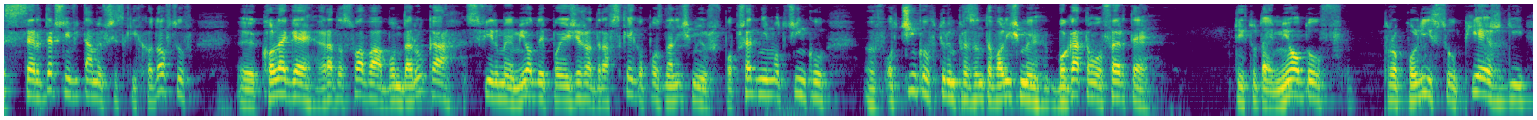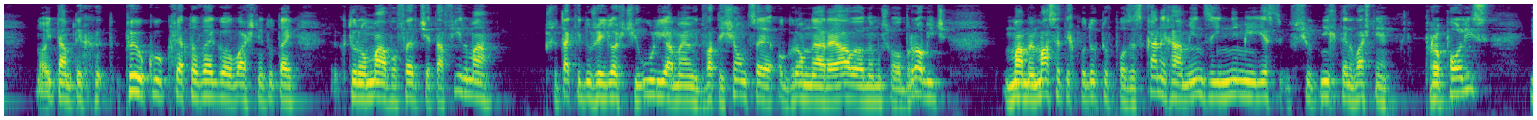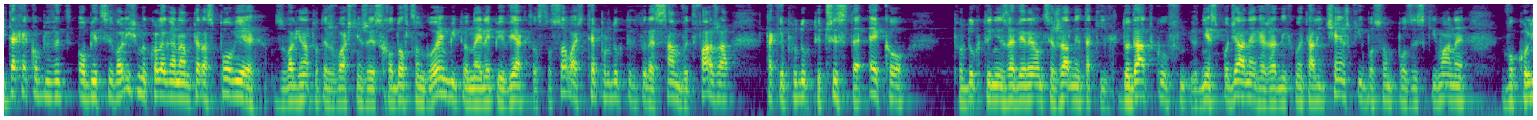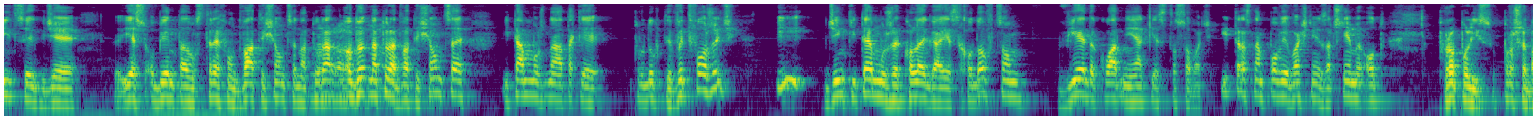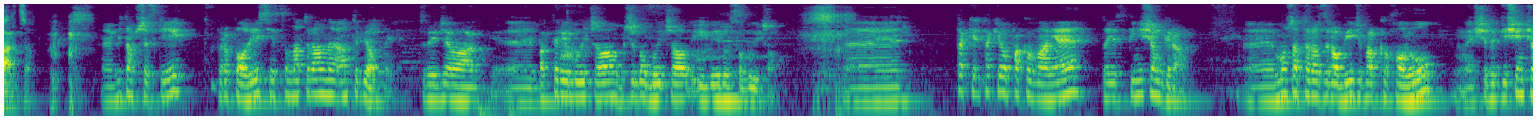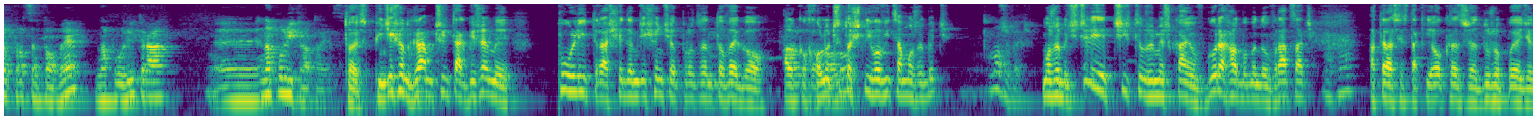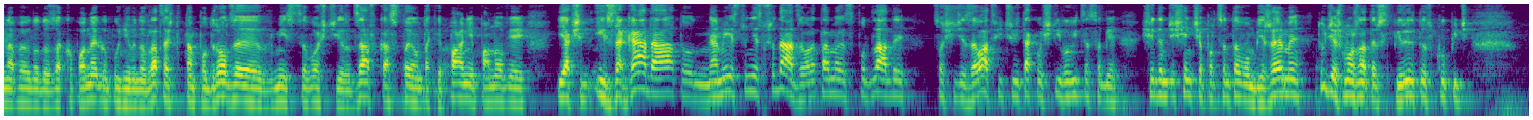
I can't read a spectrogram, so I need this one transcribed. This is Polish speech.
Serdecznie witamy wszystkich hodowców. Kolegę Radosława Bondaruka z firmy Miody Pojezierza Drawskiego poznaliśmy już w poprzednim odcinku. W odcinku, w którym prezentowaliśmy bogatą ofertę tych tutaj miodów, propolisu, pierzgi, no i tam tych pyłku kwiatowego właśnie tutaj, którą ma w ofercie ta firma. Przy takiej dużej ilości uli, a mają ich 2000, ogromne areały, one muszą obrobić. Mamy masę tych produktów pozyskanych, a między innymi jest wśród nich ten właśnie propolis. I tak jak obie- obiecywaliśmy, kolega nam teraz powie, z uwagi na to też właśnie, że jest hodowcą gołębi, to najlepiej wie jak to stosować. Te produkty, które sam wytwarza, takie produkty czyste, eko, produkty nie zawierające żadnych takich dodatków, niespodzianek, żadnych metali ciężkich, bo są pozyskiwane w okolicy, gdzie jest objętą strefą 2000 Natura, Natura 2000 i tam można takie produkty wytworzyć i dzięki temu, że kolega jest hodowcą, wie dokładnie jak je stosować. I teraz nam powie właśnie, zaczniemy od propolisu. Proszę bardzo. E, Witam wszystkich. Propolis jest to naturalny antybiotyk, który działa e, bakteriobójczo, grzybobójczo i wirusobójczo. E, Takie, takie opakowanie to jest 50 gram. Można to rozrobić w alkoholu e, 70% na pół litra. Na pół litra to jest. To jest 50 gram, czyli tak, bierzemy pół litra 70% alkoholu. Czy to śliwowica może być? Może być. Może być, czyli ci, którzy mieszkają w górach albo będą wracać, Mhm. a teraz jest taki okres, że dużo pojedzie na pewno do Zakopanego, później będą wracać, to tam po drodze w miejscowości Rdzawka stoją takie panie, panowie i jak się ich zagada, to na miejscu nie sprzedadzą, ale tam z podlady coś idzie załatwić, czyli taką śliwowicę sobie 70% bierzemy, tudzież można też spirytus kupić,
